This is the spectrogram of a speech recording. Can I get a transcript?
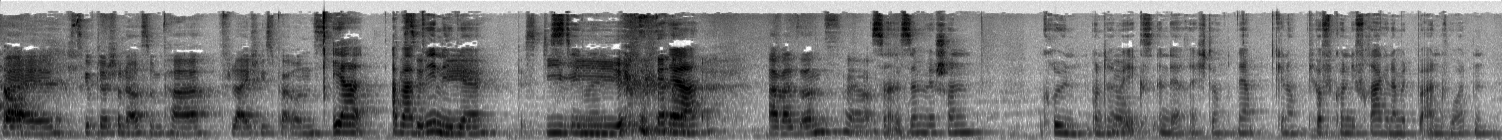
auch. Weil es gibt ja schon auch so ein paar Fleischis bei uns. Ja, aber wenige. Stevie. Ja. Aber sonst, ja. So sind wir schon grün unterwegs ja. in der Richtung. Ja, genau. Ich hoffe, ich konnte die Frage damit beantworten.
